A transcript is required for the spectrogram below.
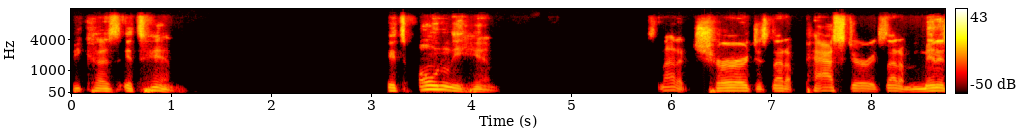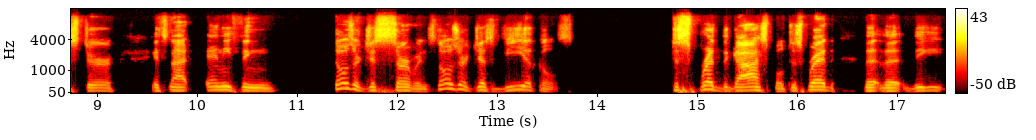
because it's him. It's only Him. It's not a church, it's not a pastor, it's not a minister, it's not anything. Those are just servants, those are just vehicles to spread the gospel, to spread the, the, the,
